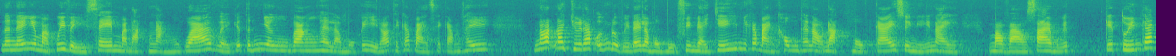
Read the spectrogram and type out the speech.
Nên nếu như mà quý vị xem mà đặt nặng quá về cái tính nhân văn hay là một cái gì đó thì các bạn sẽ cảm thấy nó nó chưa đáp ứng được vì đây là một bộ phim giải trí nhưng các bạn không thể nào đặt một cái suy nghĩ này mà vào sai một cái cái tuyến khác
